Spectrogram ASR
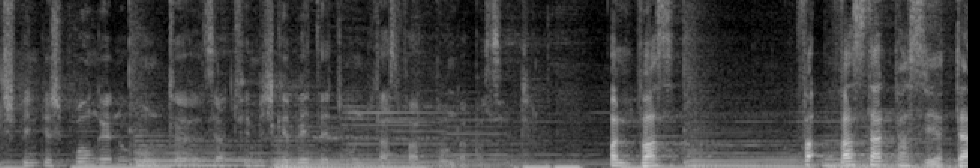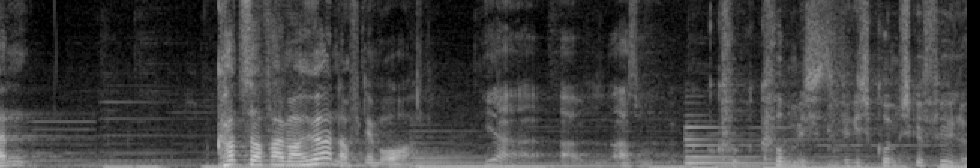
Ich bin gesprungen und äh, sie hat für mich gebetet und das war Wunder passiert. Und was, was dann passiert? Dann konntest du auf einmal hören auf dem Ohr. Ja, also komisch, wirklich komische Gefühle.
